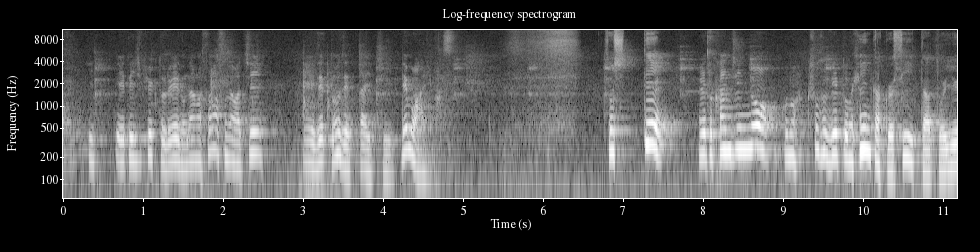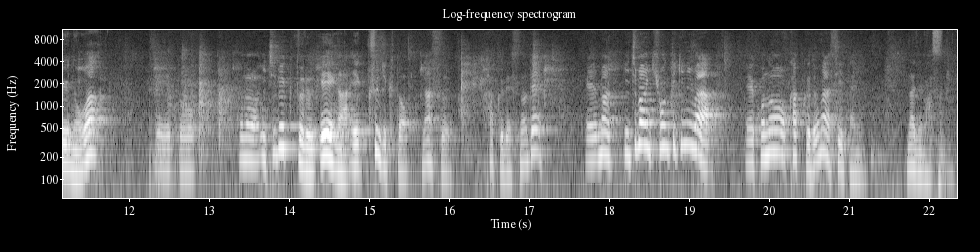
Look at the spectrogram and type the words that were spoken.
1ベクトル a の長さはすなわち z の絶対値でもあります。そして、えー、と肝心のこの複素数 z の変革 θ というのは、えー、とこの1ベクトル A が X 軸となす角ですので、えー、まあ一番基本的にはこの角度が θ になります。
